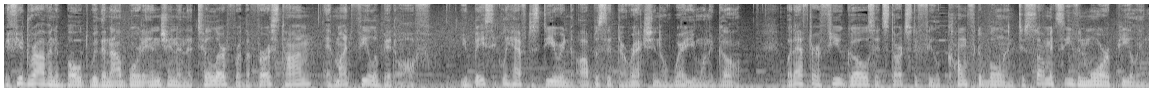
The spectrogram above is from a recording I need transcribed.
If you're driving a boat with an outboard engine and a tiller for the first time, it might feel a bit off. You basically have to steer in the opposite direction of where you want to go. But after a few goes, it starts to feel comfortable and to some it's even more appealing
